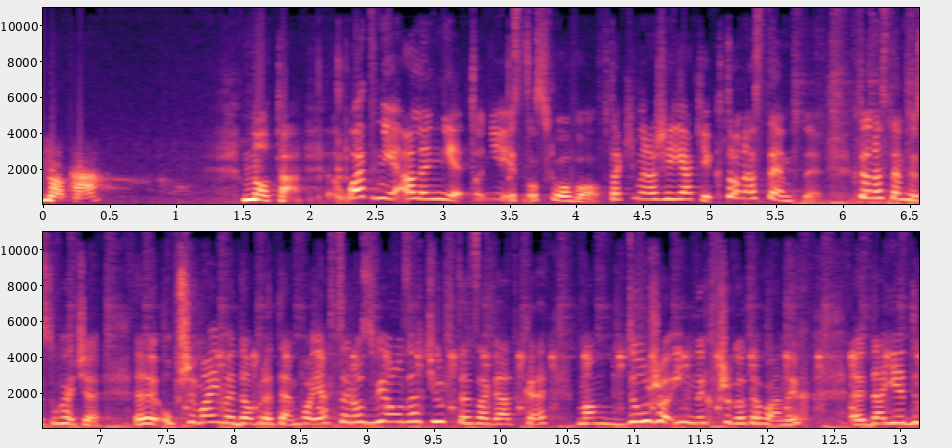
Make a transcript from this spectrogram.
Nota? Nota. Ładnie, ale nie, to nie jest to słowo. W takim razie jakie? Kto następny? Kto następny? Słuchajcie, y, utrzymajmy dobre tempo. Ja chcę rozwiązać już tę zagadkę. Mam dużo innych przygotowanych. Y, daję d-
